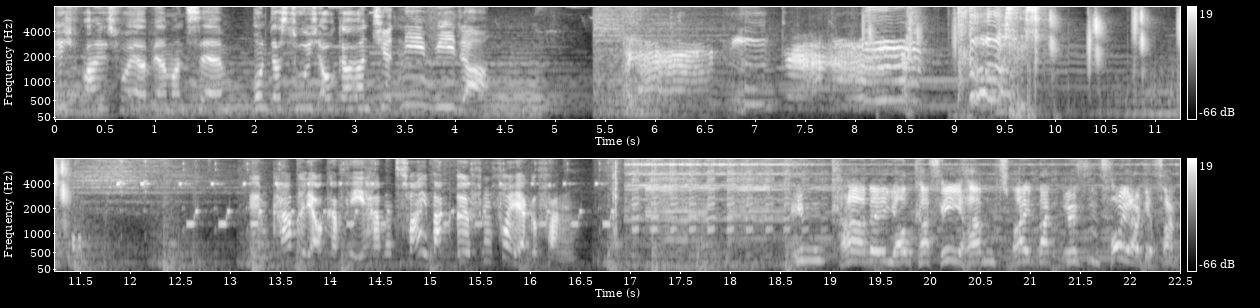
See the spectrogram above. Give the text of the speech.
Ich weiß, Feuerwehrmann Sam. Und das tue ich auch garantiert nie wieder. Was ist? Kabeljau-Café haben zwei Backöfen Feuer gefangen. Im Kabeljau-Café haben zwei Backöfen Feuer gefangen.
